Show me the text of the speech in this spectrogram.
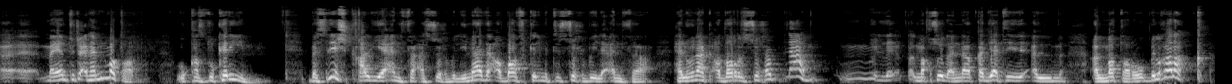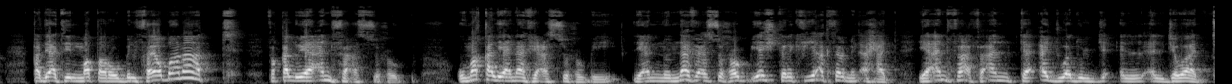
آه، ما ينتج عنها من مطر وقصده كريم. بس ليش قال يا أنفع السحب؟ لماذا أضاف كلمة السحب إلى أنفع؟ هل هناك أضر السحب؟ نعم. المقصود أن قد يأتي المطر بالغرق قد يأتي المطر بالفيضانات فقال له يا أنفع السحب. وما قال يا نافع السحب؟ لأنه النافع السحب يشترك فيه أكثر من أحد. يا أنفع فأنت أجود الجواد.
